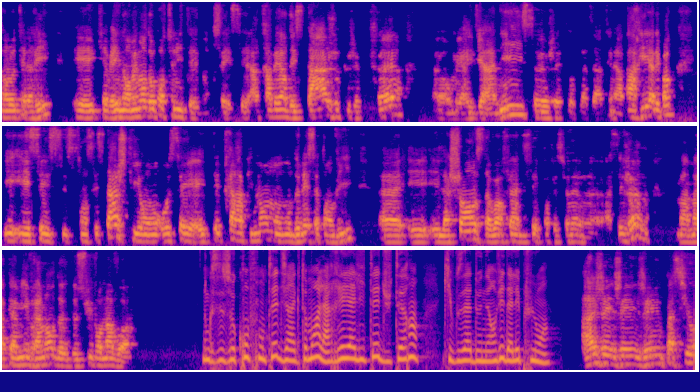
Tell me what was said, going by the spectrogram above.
dans l'hôtellerie et qu'il y avait énormément d'opportunités. Donc, c'est à travers des stages que j'ai pu faire, euh, au Méridien à Nice, euh, été au Plaza Athénée à Paris à l'époque. Et, ce sont ces stages qui ont aussi été très rapidement, m'ont donné cette envie euh, et, la chance d'avoir fait un lycée professionnel assez jeune m'a permis vraiment de, suivre ma voie. Donc c'est se confronter directement à la réalité du terrain qui vous a donné envie d'aller plus loin. Ah, j'ai eu une passion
